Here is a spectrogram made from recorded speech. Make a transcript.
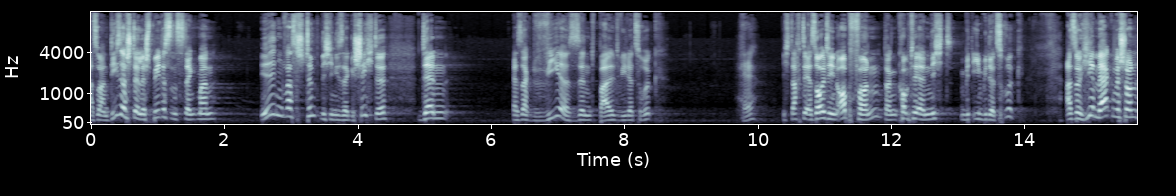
Also an dieser Stelle spätestens denkt man, irgendwas stimmt nicht in dieser Geschichte, denn er sagt, wir sind bald wieder zurück. Hä? Ich dachte, er sollte ihn opfern, dann kommt er nicht mit ihm wieder zurück. Also hier merken wir schon,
